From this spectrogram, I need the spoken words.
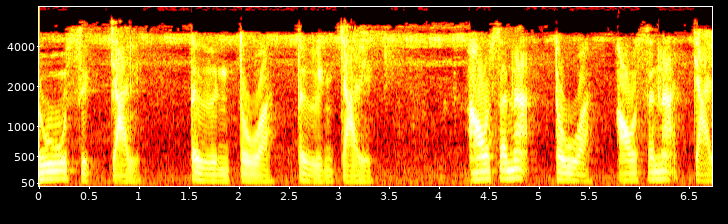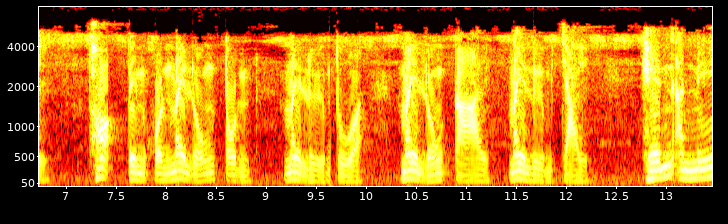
รู้สึกใจ ตื่นตัว ตื่นใจ เอาชนะตัว เอาชนะใจ เพราะเป็นคนไม่หลงตน ไม่ลืมตัว ไม่หลงกาย ไม่ลืมใจ เห็นอันนี้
